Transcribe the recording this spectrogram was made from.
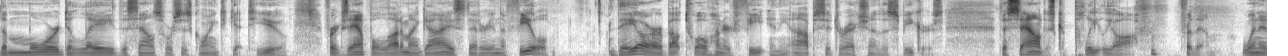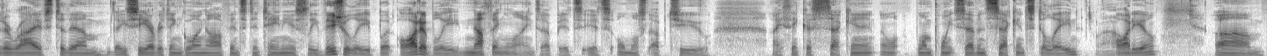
the more delayed the sound source is going to get to you for example a lot of my guys that are in the field they are about 1200 feet in the opposite direction of the speakers the sound is completely off for them when it arrives to them, they see everything going off instantaneously visually, but audibly, nothing lines up. It's it's almost up to, I think, a second, uh, 1.7 seconds delayed wow. audio, um,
